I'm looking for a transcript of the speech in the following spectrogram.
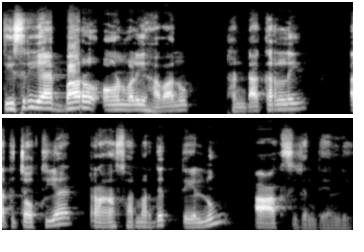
ਤੀਸਰੀ ਹੈ ਬਾਹਰੋਂ ਆਉਣ ਵਾਲੀ ਹਵਾ ਨੂੰ ਠੰਡਾ ਕਰਨ ਲਈ ਅਤੇ ਚੌਥੀ ਹੈ ਟਰਾਂਸਫਾਰਮਰ ਦੇ ਤੇਲ ਨੂੰ ਆਕਸੀਜਨ ਦੇਣ ਲਈ।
